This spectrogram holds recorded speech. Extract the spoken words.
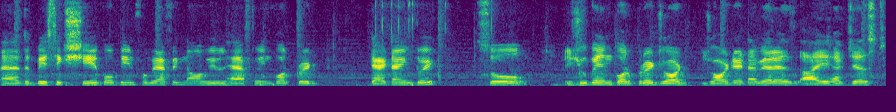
uh, the basic shape of the infographic. Now we will have to incorporate data into it. So you can incorporate your, your data whereas I have just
